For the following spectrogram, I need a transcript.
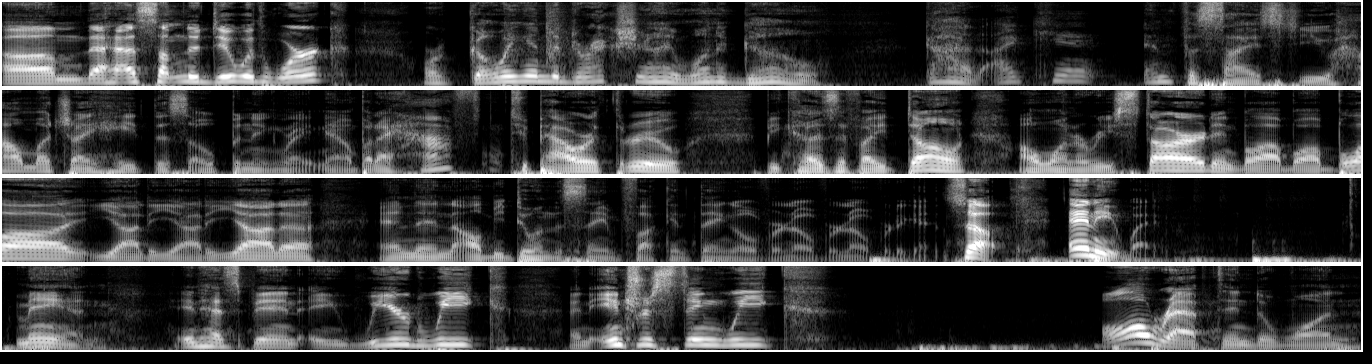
um, that has something to do with work or going in the direction I want to go. God, I can't emphasize to you how much I hate this opening right now, but I have to power through because if I don't, I'll want to restart and blah, blah, blah, yada, yada, yada. And then I'll be doing the same fucking thing over and over and over again. So, anyway, man, it has been a weird week, an interesting week, all wrapped into one.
